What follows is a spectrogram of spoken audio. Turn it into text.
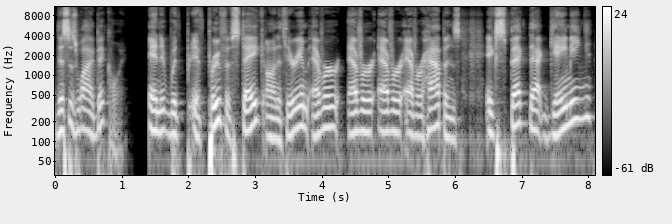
this is why Bitcoin. And it, with if proof of stake on Ethereum ever, ever, ever, ever happens, expect that gaming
